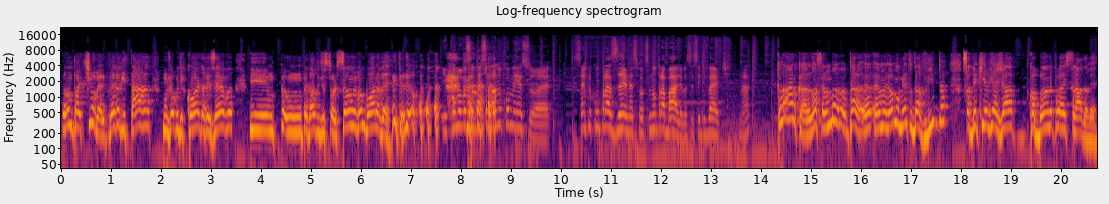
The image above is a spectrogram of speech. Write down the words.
Vamos, partiu, velho. Pega a guitarra, um jogo de corda, reserva e um, um pedal de distorção e vamos embora, velho. Entendeu? E como você disse lá no começo, é, sempre com prazer, né? Se for que você não trabalha, você se diverte, né? Claro, cara. Nossa, era, uma, cara, era o melhor momento da vida saber que ia viajar com a banda pra estrada, velho.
